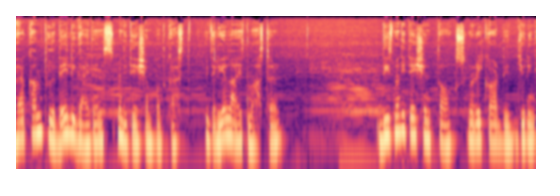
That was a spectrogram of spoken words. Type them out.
Welcome to the Daily Guidance Meditation Podcast with the Realized Master. These meditation talks were recorded during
